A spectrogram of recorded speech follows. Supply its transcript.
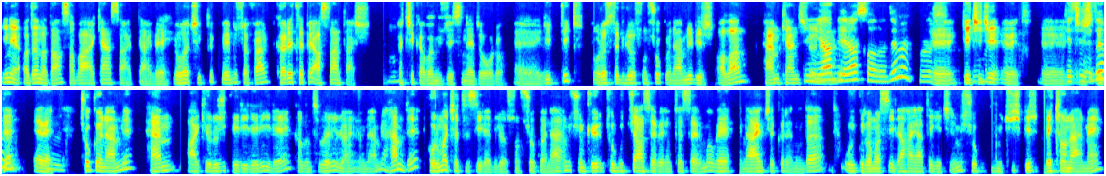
yine Adana'dan sabah erken saatlerde yola çıktık ve bu sefer Karatepe Aslantaş Açık Hava Müzesi'ne doğru e, gittik. Orası da biliyorsunuz çok önemli bir alan. Hem kendisi Dünya önemli. miras alanı değil mi burası? e, geçici evet. E, Geçici listede. değil mi? Evet. Hmm. Çok önemli. Hem arkeolojik verileriyle, kalıntılarıyla önemli hem de koruma çatısıyla biliyorsunuz çok önemli. Çünkü Turgut Cansever'in tasarımı ve Nail Çakıran'ın da uygulamasıyla hayata geçirilmiş çok müthiş bir betonarme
